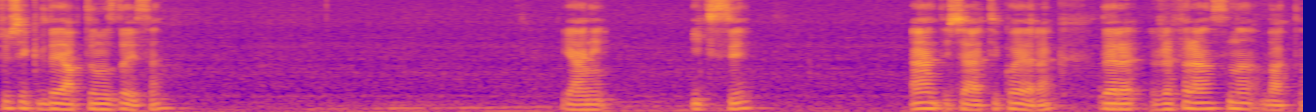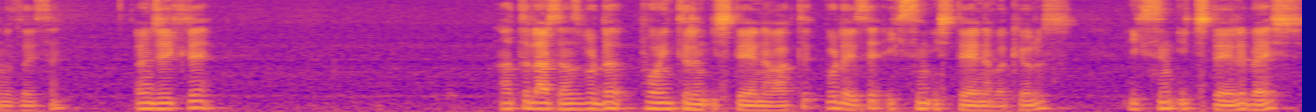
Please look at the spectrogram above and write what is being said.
şu şekilde yaptığımızda ise yani x'i and işareti koyarak referansına baktığımızda ise öncelikle hatırlarsanız burada pointer'ın iç değerine baktık. Burada ise x'in iç değerine bakıyoruz. x'in iç değeri 5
